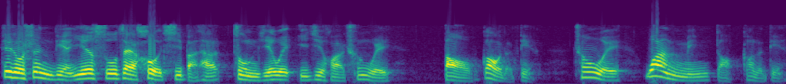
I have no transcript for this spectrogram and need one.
这座圣殿，耶稣在后期把它总结为一句话，称为“祷告的殿”，称为万民祷告的殿，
